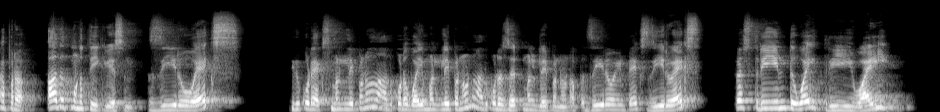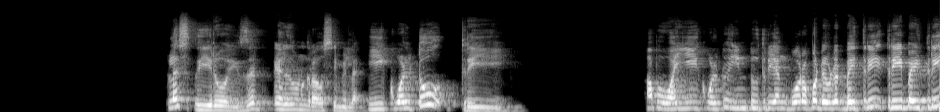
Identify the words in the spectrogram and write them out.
அப்புறம் அதுக்கு முன்னத்து ஈக்குவேஷன் ஜீரோ எக்ஸ் இது கூட எக்ஸ் மல்டிப்ளை பண்ணணும் அது கூட ஒய் மல்டிப்ளை பண்ணணும் அது கூட ஜெட் மல்டிப்ளை பண்ணணும். அப்போ zero into X zero X plus three into Y three Y plus zero Z எழுதணுங்கிற அவசியம் இல்லை. ஈக்குவல் டு த்ரீ அப்போ Y equal to into three அங்கே போகிறப்போ divide by three three by three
